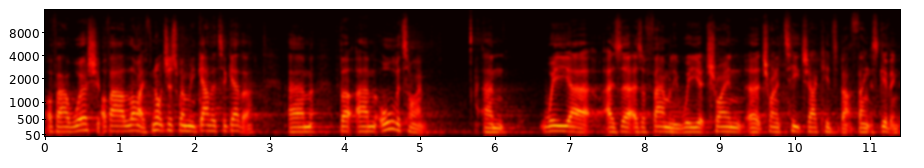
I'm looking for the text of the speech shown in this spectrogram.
of our worship, of our life, not just when we gather together, um, but um, all the time. Um, we, uh, as, a, as a family, we try and uh, trying to teach our kids about Thanksgiving.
